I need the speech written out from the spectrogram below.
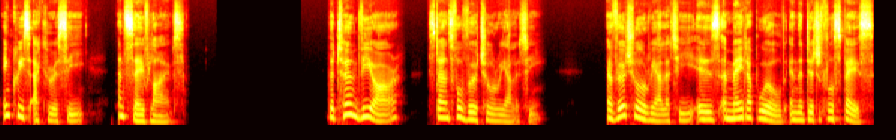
increase accuracy, and save lives. The term VR stands for virtual reality. A virtual reality is a made up world in the digital space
